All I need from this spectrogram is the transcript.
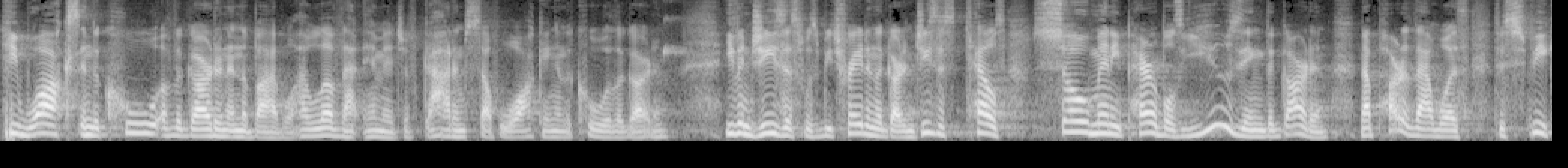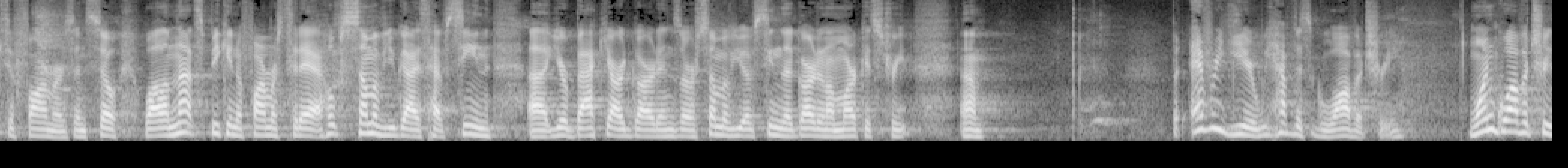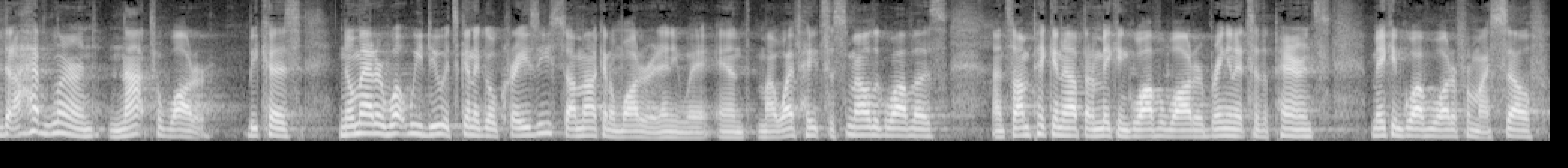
He walks in the cool of the garden in the Bible. I love that image of God himself walking in the cool of the garden. Even Jesus was betrayed in the garden. Jesus tells so many parables using the garden. Now, part of that was to speak to farmers. And so, while I'm not speaking to farmers today, I hope some of you guys have seen uh, your backyard gardens, or some of you have seen the garden on Market Street. Um, but every year we have this guava tree. One guava tree that I have learned not to water because no matter what we do, it's going to go crazy, so I'm not going to water it anyway. And my wife hates the smell of the guavas, and so I'm picking up and I'm making guava water, bringing it to the parents, making guava water for myself.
